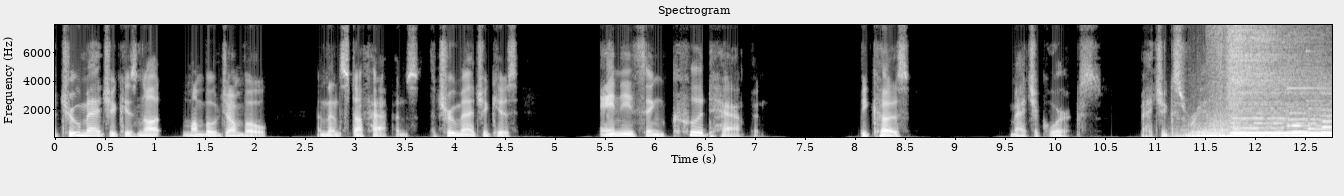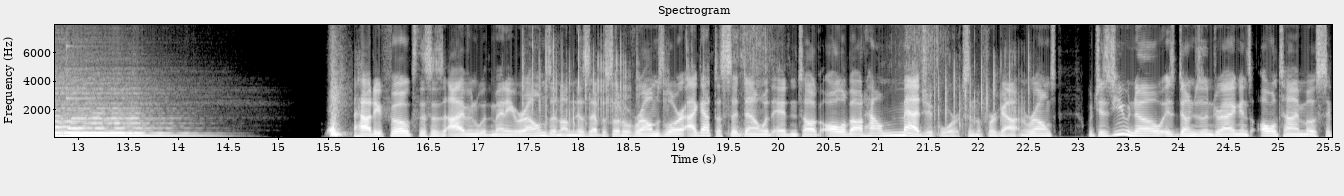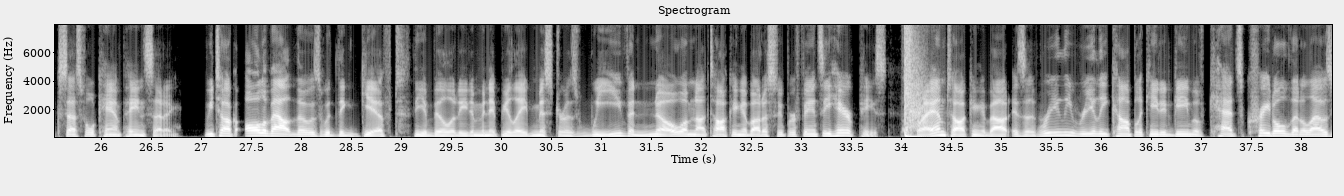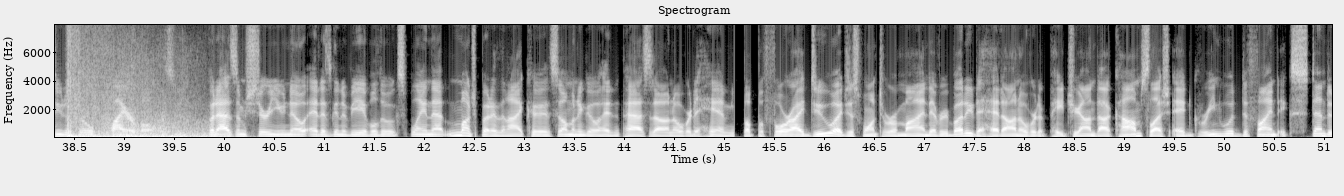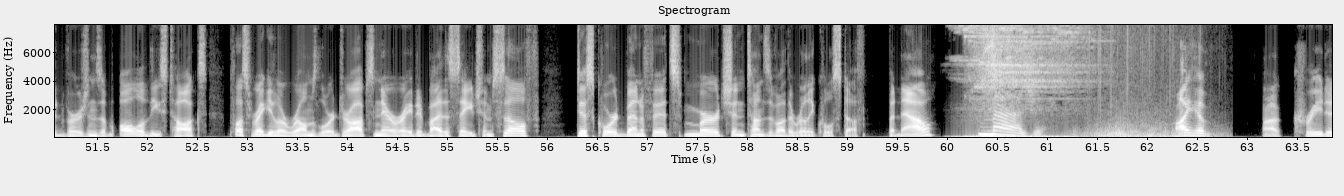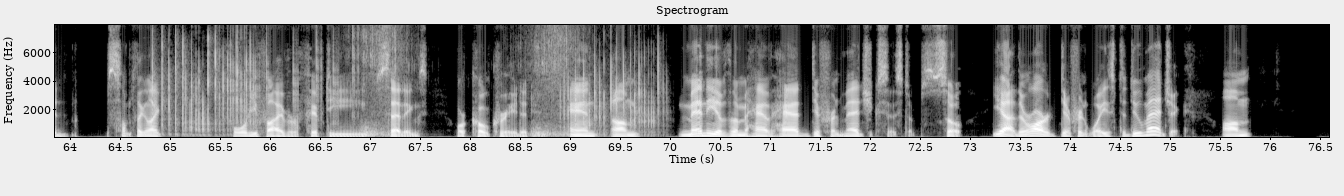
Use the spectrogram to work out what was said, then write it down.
The true magic is not mumbo jumbo and then stuff happens. The true magic is anything could happen because magic works. Magic's real. Howdy, folks. This is Ivan with Many Realms, and on this episode of Realms Lore, I got to sit down with Ed and talk all about how magic works in the Forgotten Realms, which, as you know, is Dungeons & Dragons' all-time most successful campaign setting. We talk all about those with the gift, the ability to manipulate Mystra's weave, and no, I'm not talking about a super fancy hairpiece. What I am talking about is a really, really complicated game of cat's cradle that allows you to throw fireballs. But as I'm sure you know, Ed is going to be able to explain that much better than I could, so I'm going to go ahead and pass it on over to him. But before I do, I just want to remind everybody to head on over to patreon.com slash edgreenwood to find extended versions of all of these talks, plus regular Realms Lore drops narrated by the sage himself, Discord benefits, merch, and tons of other really cool stuff. But now, magic. I have uh, created something like 45 or 50 settings, or co-created, and um, many of them have had different magic systems. So yeah, there are different ways to do magic. Um,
